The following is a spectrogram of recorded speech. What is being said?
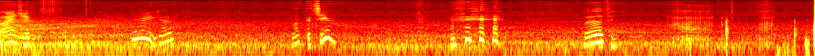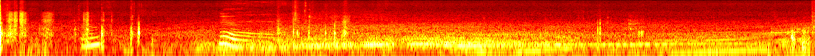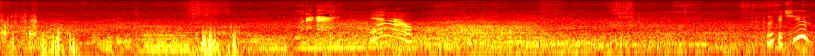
Find you. There you go. Look, that's you. what happened? Mm. Uh. Look at you.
